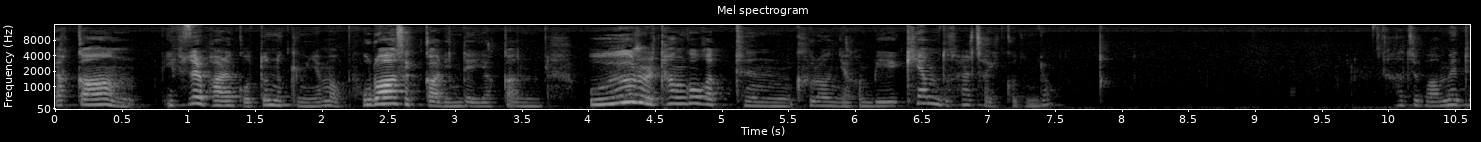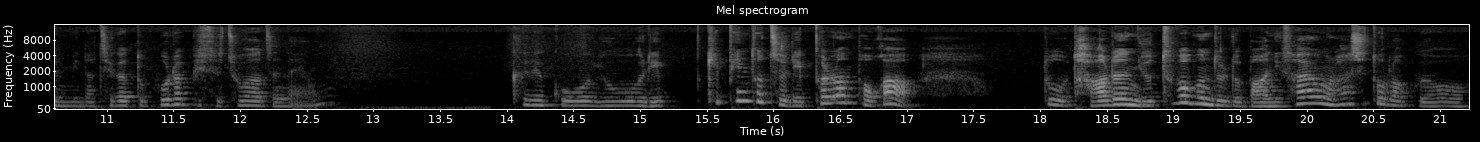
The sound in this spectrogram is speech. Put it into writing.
약간 입술에 바르니까 어떤 느낌이냐면 보라 색깔인데 약간 우유를 탄 것 같은 그런 약간 밀키함도 살짝 있거든요. 아주 마음에 듭니다. 제가 또 보라빛을 좋아하잖아요. 그리고 요 립, 키핀터치 립 플럼퍼가 또 다른 유튜버 분들도 많이 사용을 하시더라고요.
